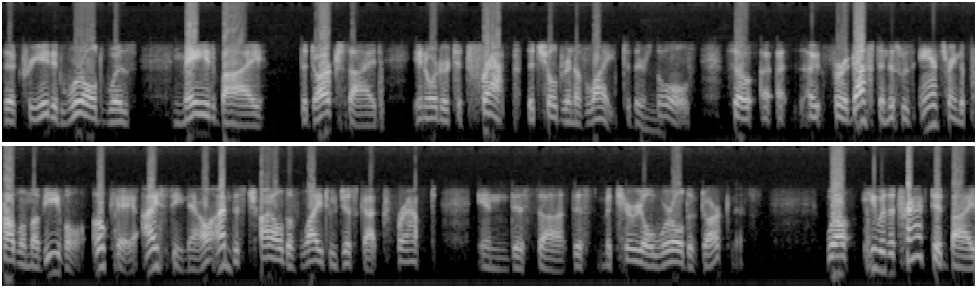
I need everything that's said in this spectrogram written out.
the created world was made by the dark side in order to trap the children of light to their souls. So, uh, uh, uh, for Augustine, this was answering the problem of evil. Okay, I see now. I'm this child of light who just got trapped in this uh, this material world of darkness. Well, he was attracted by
